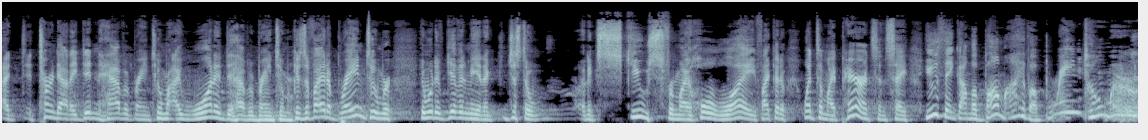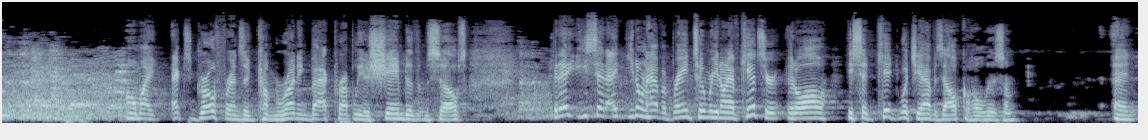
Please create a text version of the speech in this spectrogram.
I, it turned out I didn't have a brain tumor. I wanted to have a brain tumor because if I had a brain tumor, it would have given me an, just a, an excuse for my whole life. I could have went to my parents and say, "You think I'm a bum? I have a brain tumor." All my ex-girlfriends had come running back, properly ashamed of themselves. But he said, you don't have a brain tumor, you don't have cancer at all. He said, kid, what you have is alcoholism. And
